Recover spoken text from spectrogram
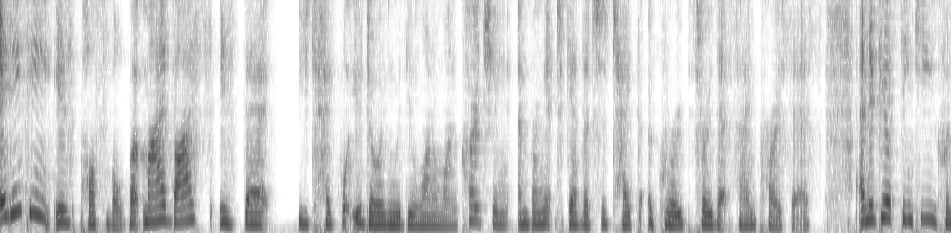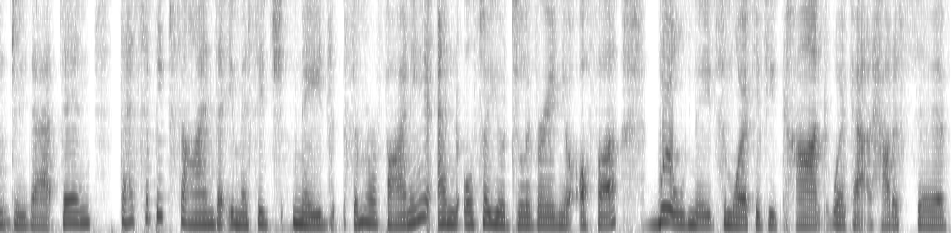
anything is possible, but my advice is that you take what you're doing with your one on one coaching and bring it together to take a group through that same process. And if you're thinking you couldn't do that, then that's a big sign that your message needs some refining and also your delivery and your offer will need some work if you can't work out how to serve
